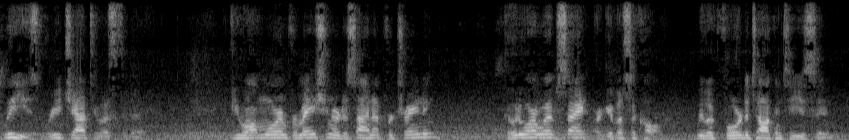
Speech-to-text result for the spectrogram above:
please reach out to us today. If you want more information or to sign up for training, go to our website or give us a call. We look forward to talking to you soon.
